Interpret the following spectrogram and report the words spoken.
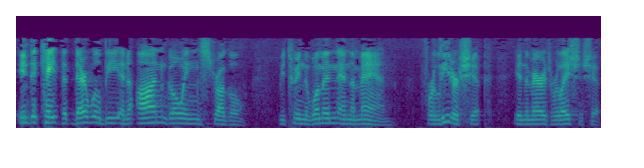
indicate that there will be an ongoing struggle between the woman and the man for leadership in the marriage relationship.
